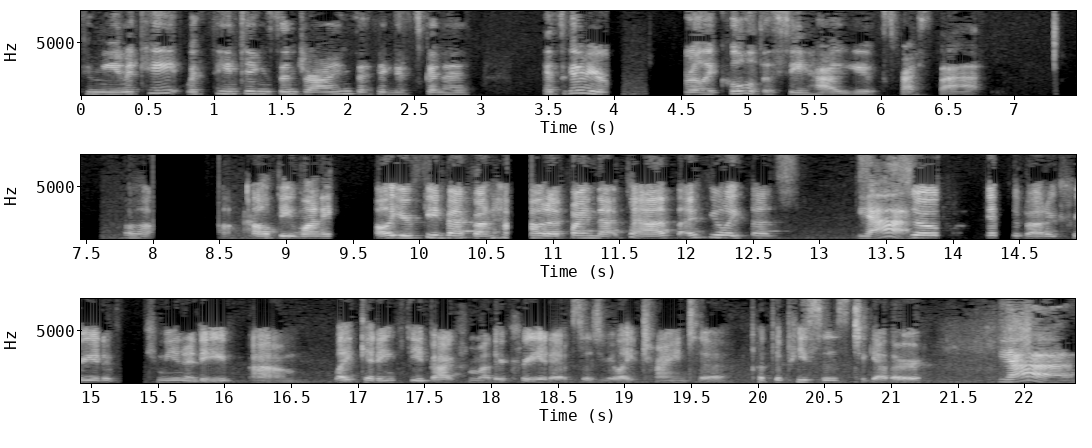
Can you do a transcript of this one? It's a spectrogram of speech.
communicate with paintings and drawings i think it's gonna it's gonna be really cool to see how you express that. Well, i'll be wanting all your feedback on how to find that path. I feel like that's yeah. so it's about a creative community um, like getting feedback from other creatives as you're like trying to put the pieces together yeah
